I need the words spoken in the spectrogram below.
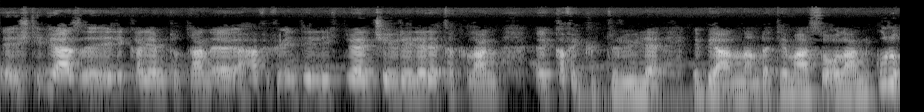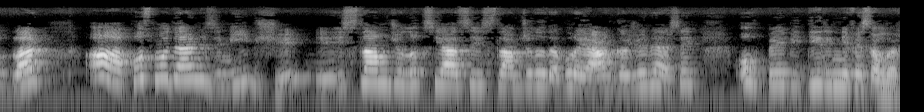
e, işte biraz eli kalem tutan hafif entelektüel çevrelere takılan kafe kültürüyle bir anlamda teması olan gruplar Aa postmodernizm iyi bir şey. İslamcılık, siyasi İslamcılığı da buraya angaje edersek oh be bir derin nefes alır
